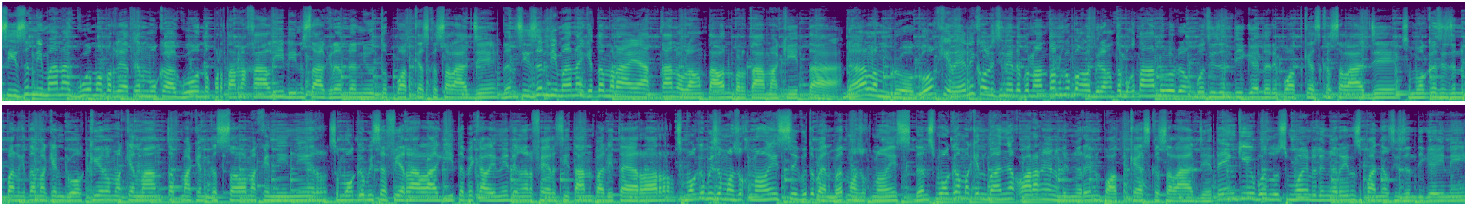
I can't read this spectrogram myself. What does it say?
Season di mana gue memperlihatkan muka gue untuk pertama kali di Instagram dan YouTube podcast kesel aja. Dan season di mana kita merayakan ulang tahun pertama kita. Dalam bro, gokil ya. Ini kalau di sini ada penonton gue bakal bilang tepuk tangan dulu dong buat season 3 dari podcast kesel aja. Semoga season depan kita makin gokil, makin mantep, makin kesel, makin nyinyir. Semoga bisa viral lagi tapi kali ini dengan versi tanpa diteror. Semoga bisa masuk noise sih gue tuh pengen banget masuk noise dan semoga makin banyak orang yang dengerin podcast kesel aja. Thank you buat lu semua yang udah dengerin sepanjang season 3 ini.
